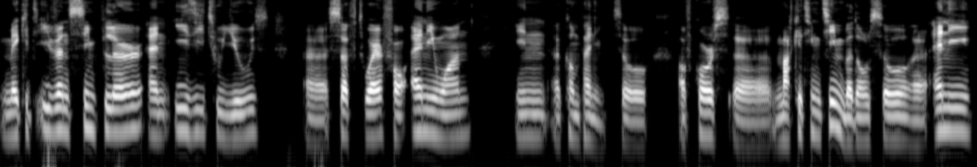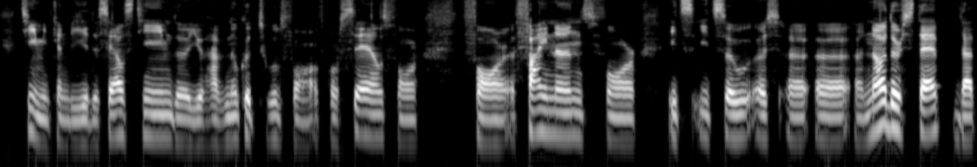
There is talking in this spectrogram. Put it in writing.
make it even simpler and easy to use software for anyone in a company. So of course, uh, marketing team, but also uh, any team. It can be the sales team. The, you have no-code tools for, of course, sales, for for finance. For it's it's a, a, a, another step that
